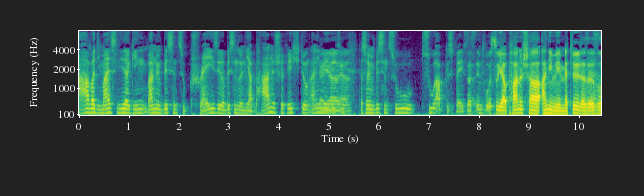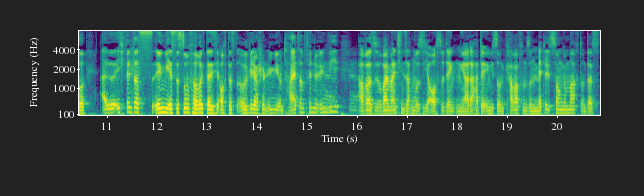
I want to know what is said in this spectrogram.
aber die meisten Lieder gingen, waren mir ein bisschen zu crazy oder ein bisschen so in japanische Richtung, Anime-Richtung. Ja, ja. Das war mir ein bisschen zu, zu abgespaced. Das Intro ist so japanischer Anime-Metal, das ist so, also ich finde das, irgendwie ist es so verrückt, dass ich auch das wieder schon irgendwie unterhaltsam finde irgendwie, aber so bei manchen Sachen muss ich auch so denken, ja, da hat er irgendwie so ein Cover von so einem Metal-Song gemacht und das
